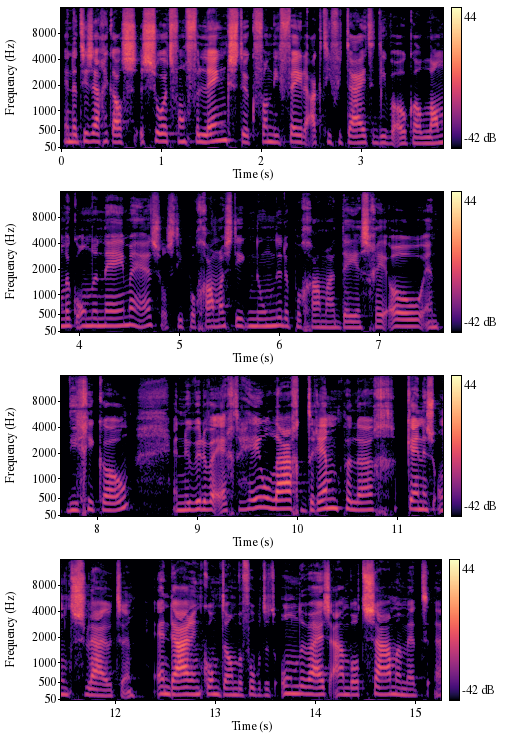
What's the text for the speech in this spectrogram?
En dat is eigenlijk als een soort van verlengstuk van die vele activiteiten die we ook al landelijk ondernemen. Hè, zoals die programma's die ik noemde, de programma DSGO en Digico. En nu willen we echt heel laagdrempelig kennis ontsluiten. En daarin komt dan bijvoorbeeld het onderwijsaanbod samen met eh,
